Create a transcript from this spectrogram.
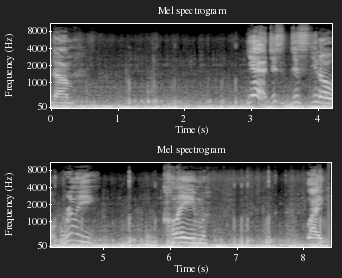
And, um, yeah, just just you know, really claim like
